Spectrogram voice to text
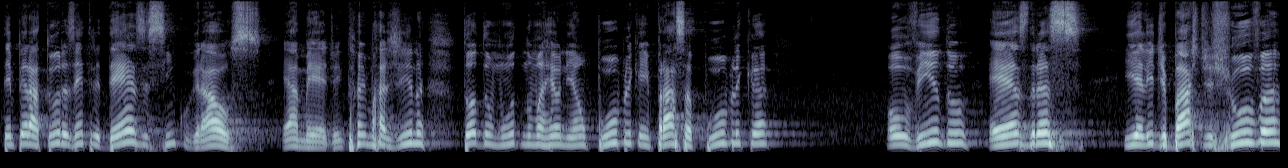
temperaturas entre 10 e 5 graus é a média. Então imagina todo mundo numa reunião pública, em praça pública, ouvindo Esdras e ali debaixo de chuva,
